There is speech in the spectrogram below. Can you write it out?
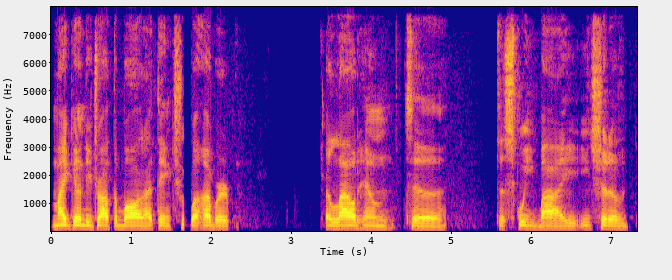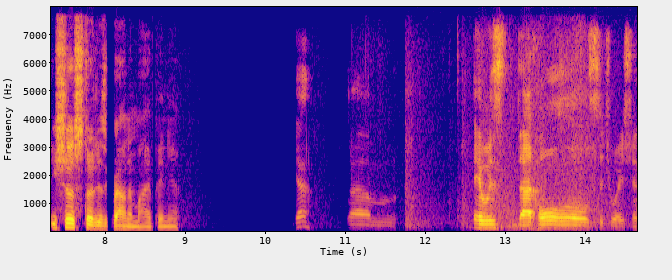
Mike Gundy dropped the ball, and I think Chuba Hubbard allowed him to to squeak by. He should have he should have stood his ground, in my opinion. Yeah. Um, it was that whole situation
